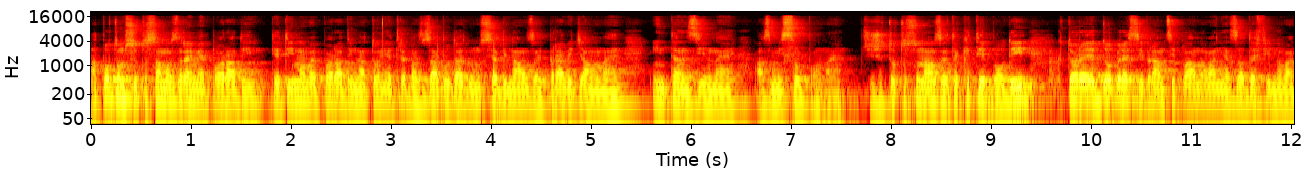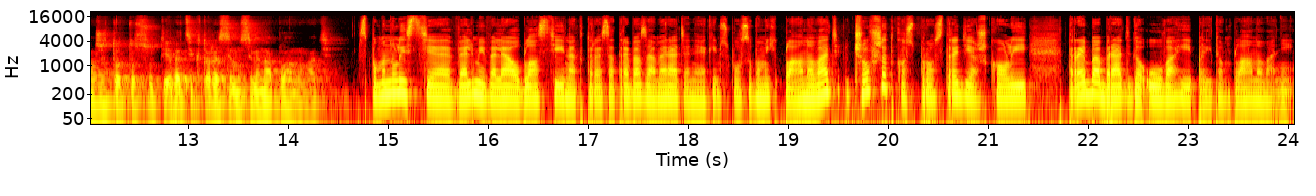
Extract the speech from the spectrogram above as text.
A potom sú to samozrejme porady. Tie tímové porady na to netreba zabúdať, musia byť naozaj pravidelné, intenzívne a zmysluplné. Čiže toto sú naozaj také tie body, ktoré je dobre si v rámci plánovania zadefinovať, že toto sú tie veci, ktoré si musíme naplánovať. Spomenuli ste veľmi veľa oblastí, na ktoré sa treba zamerať a nejakým spôsobom ich plánovať. Čo všetko z prostredia školy treba brať do úvahy pri tom plánovaní?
